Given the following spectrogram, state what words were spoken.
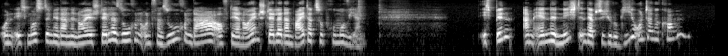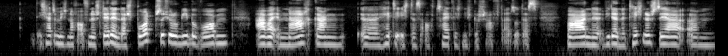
und ich musste mir dann eine neue Stelle suchen und versuchen, da auf der neuen Stelle dann weiter zu promovieren. Ich bin am Ende nicht in der Psychologie untergekommen. Ich hatte mich noch auf eine Stelle in der Sportpsychologie beworben, aber im Nachgang äh, hätte ich das auch zeitlich nicht geschafft. Also das war eine, wieder eine technisch sehr ähm,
